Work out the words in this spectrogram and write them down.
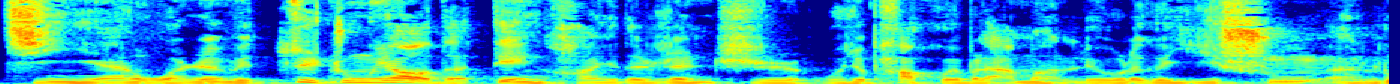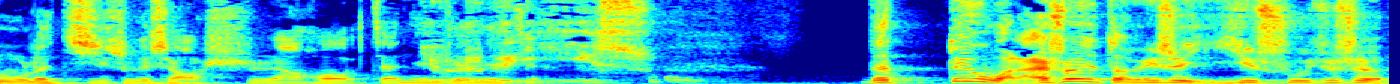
几年我认为最重要的电影行业的认知，我就怕回不来嘛，留了个遗书，嗯，录了几十个小时，然后剪剪有了剪剪剪。个遗书，那对我来说就等于是遗书，就是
